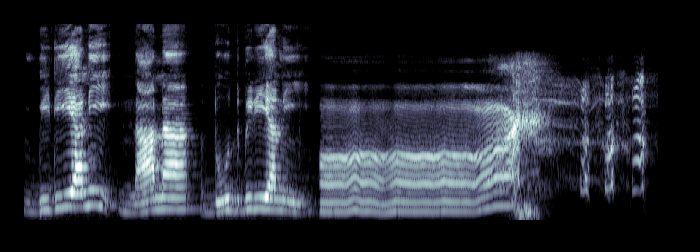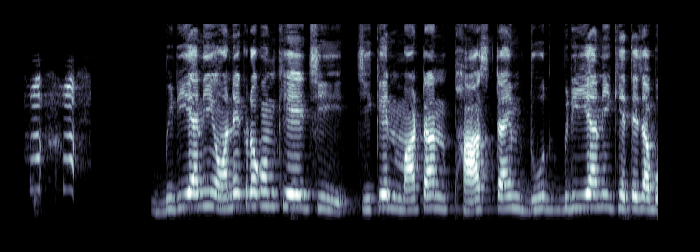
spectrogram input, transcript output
বিরিয়ানি না না দুধ বিরিয়ানি বিরিয়ানি অনেক রকম খেয়েছি চিকেন মাটন ফার্স্ট টাইম দুধ বিরিয়ানি খেতে যাব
